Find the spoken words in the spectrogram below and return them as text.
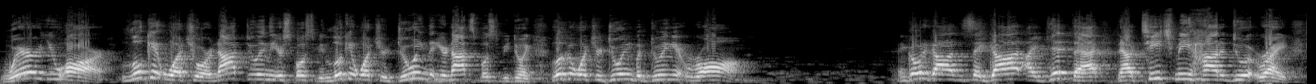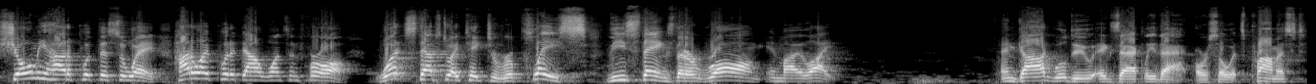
where you are. Look at what you're not doing that you're supposed to be. Look at what you're doing that you're not supposed to be doing. Look at what you're doing but doing it wrong. And go to God and say, God, I get that. Now teach me how to do it right. Show me how to put this away. How do I put it down once and for all? What steps do I take to replace these things that are wrong in my life? And God will do exactly that, or so it's promised.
